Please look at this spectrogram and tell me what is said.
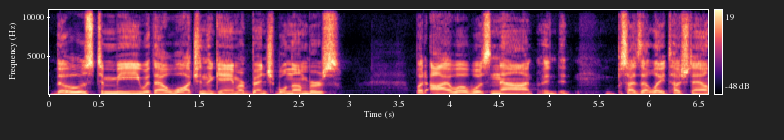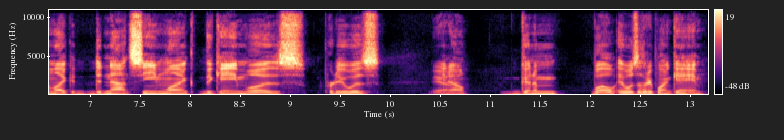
Those, to me, without watching the game, are benchable numbers. But Iowa was not, it, it- besides that late touchdown, like, did not seem like the game was, Purdue was, Yeah. you know, going to, well, it was a three point game.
